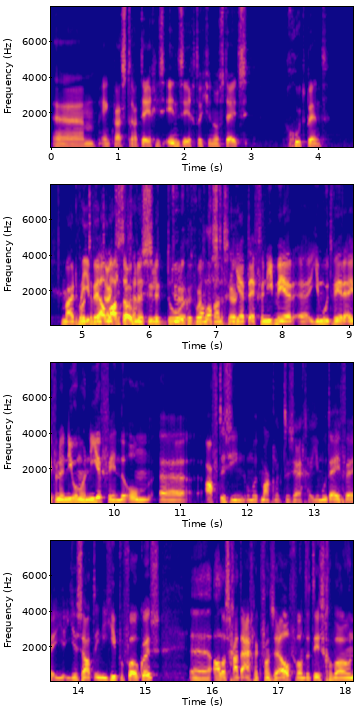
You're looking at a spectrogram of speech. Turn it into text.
ehm, en qua strategisch inzicht, dat je nog steeds goed bent. Maar het wordt er wel lastiger natuurlijk door. Tuurlijk, het wordt want, lastiger. Want je hebt even niet meer, eh, je moet weer even een nieuwe manier vinden om eh, af te zien, om het makkelijk te zeggen. Je moet even, je, je zat in die hyperfocus. Eh, alles gaat eigenlijk vanzelf, want het is gewoon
